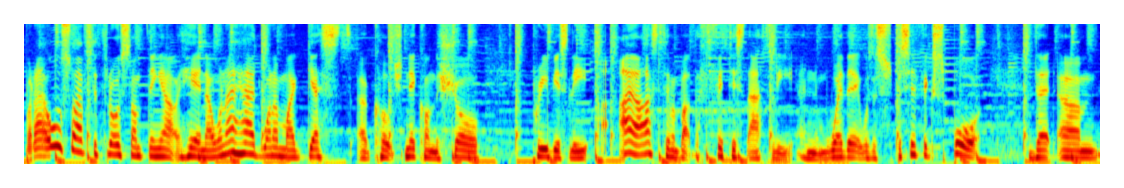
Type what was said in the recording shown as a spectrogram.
But I also have to throw something out here. Now, when I had one of my guests, uh, Coach Nick, on the show previously, I asked him about the fittest athlete and whether it was a specific sport that um,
